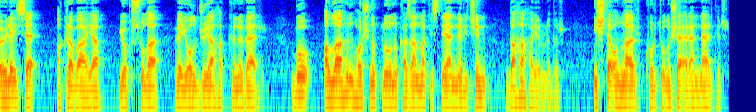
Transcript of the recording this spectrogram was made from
Öyleyse akrabaya, yoksula ve yolcuya hakkını ver. Bu Allah'ın hoşnutluğunu kazanmak isteyenler için daha hayırlıdır. İşte onlar kurtuluşa erenlerdir.''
